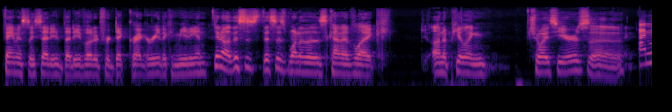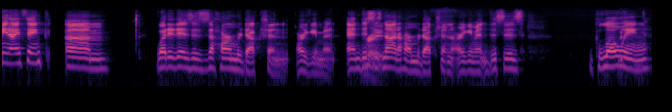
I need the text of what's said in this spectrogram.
famously said he, that he voted for Dick Gregory, the comedian. You know, this is this is one of those kind of like unappealing choice years. Uh, I mean, I think um, what it is is a harm reduction argument, and this is not a harm reduction argument. This is glowing,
